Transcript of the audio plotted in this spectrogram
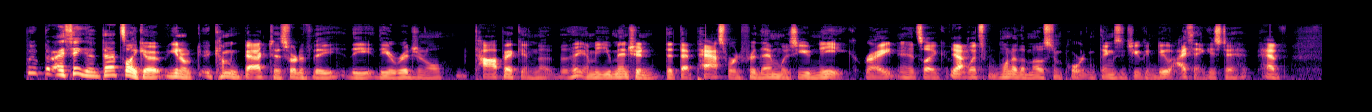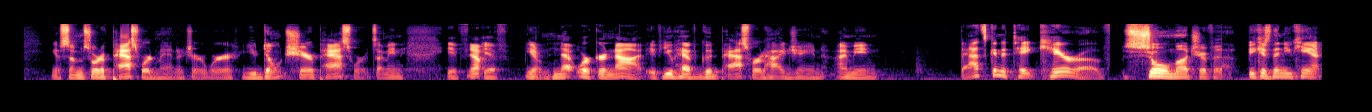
But, but I think that that's like a you know coming back to sort of the the the original topic and the, the thing. I mean, you mentioned that that password for them was unique, right? And it's like, Yeah. what's one of the most important things that you can do? I think is to have you know some sort of password manager where you don't share passwords. I mean, if Yep. if you know network or not, if you have good password hygiene, I mean. That's going to take care of so much of it because then you can't.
